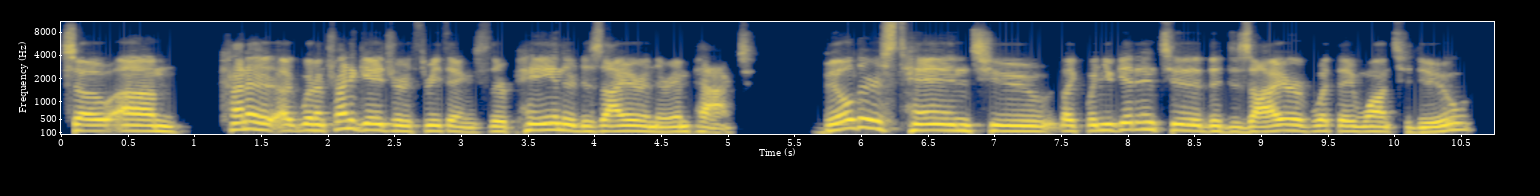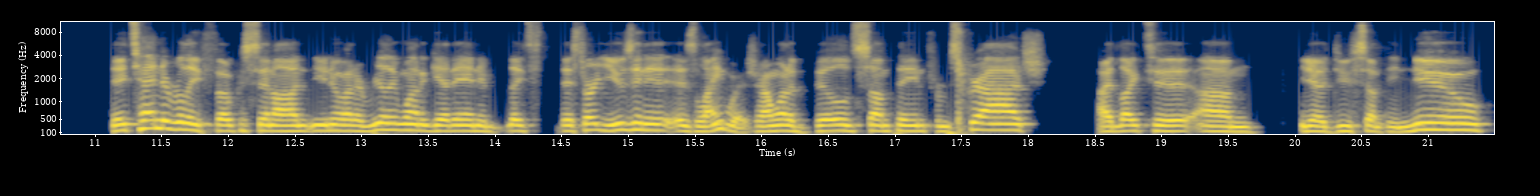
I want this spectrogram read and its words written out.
So, um, kind of uh, what I'm trying to gauge are three things their pain, their desire, and their impact. Builders tend to, like, when you get into the desire of what they want to do, they tend to really focus in on, you know what, I really want to get in and they, they start using it as language. I want to build something from scratch. I'd like to, um, you know, do something new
